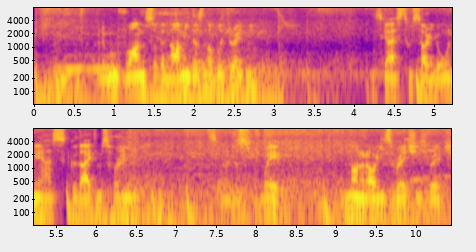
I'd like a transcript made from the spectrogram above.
I'm gonna move one so the Nami doesn't obliterate me. This guy has 2-star Yone, has good items for him. He's gonna just... Wait. No, no, no, he's rich, he's rich.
